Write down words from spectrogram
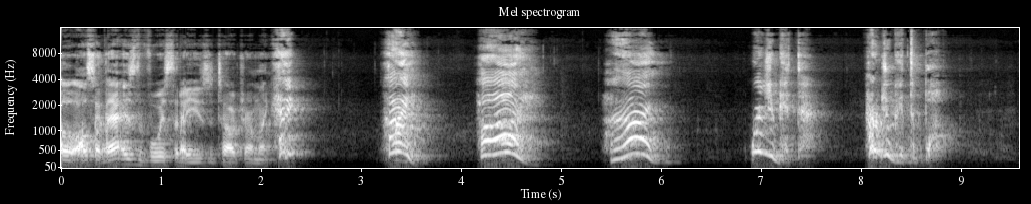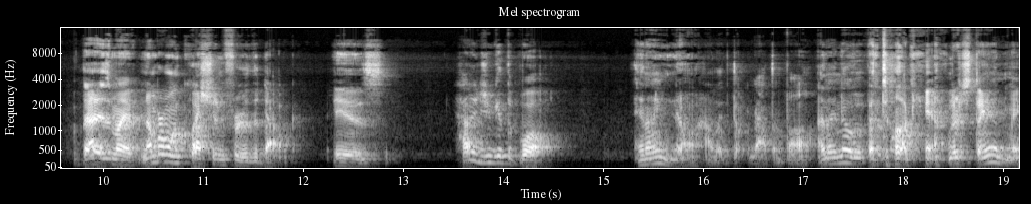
"Oh, also that is the voice that I use to talk to her." I'm like, "Hey, hi, hi, hi, where'd you get that? How'd you get the ball?" That is my number one question for the dog: is how did you get the ball? And I know how the dog got the ball, and I know that the dog can't understand me.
